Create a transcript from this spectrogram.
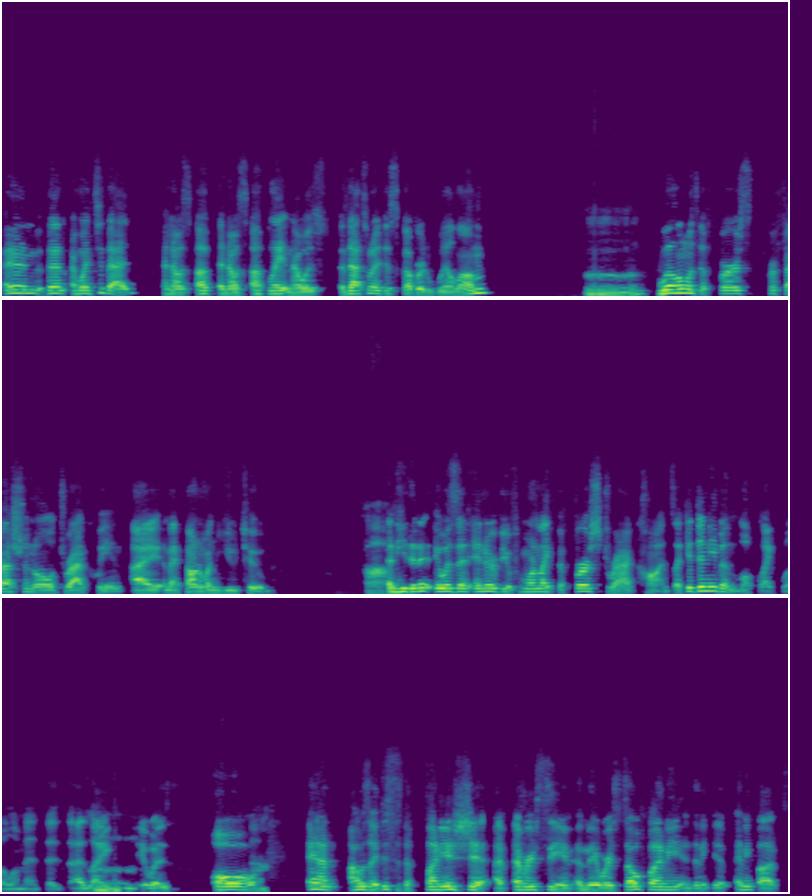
and then I went to bed and I was up and I was up late and I was that's when I discovered Willam. Mhm. Willam was the first professional drag queen. I and I found him on YouTube. Ah, And he did it. It was an interview from one of like the first drag cons. Like it didn't even look like Willam. It, it- I, like Mhm. it was oh, Yeah. and I was like, this is the funniest shit I've ever seen. And they were so funny and didn't give any fucks.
